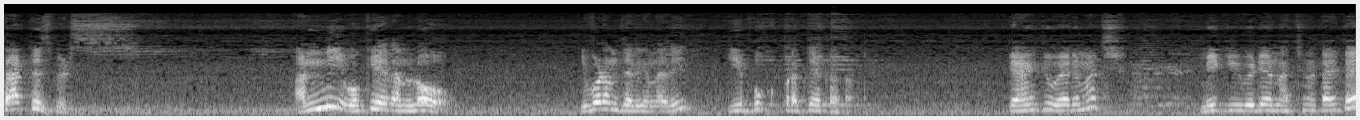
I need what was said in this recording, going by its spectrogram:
practice bits. అన్నీ ఒకే దానిలో ఇవ్వడం జరిగినది ఈ బుక్ ప్రత్యేకత. థ్యాంక్ యూ వెరీ మచ్ మీకు ఈ వీడియో నచ్చినట్టయితే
